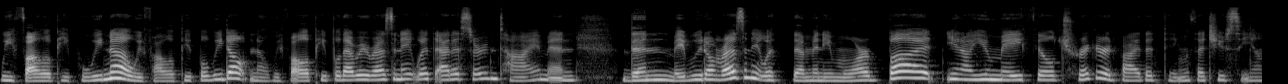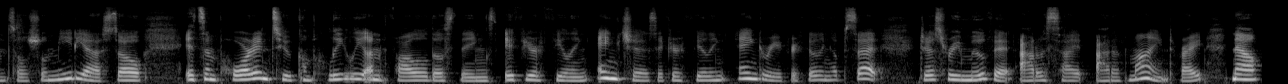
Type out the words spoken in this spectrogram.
we follow people we know, we follow people we don't know, we follow people that we resonate with at a certain time. And then maybe we don't resonate with them anymore, but you know, you may feel triggered by the things that you see on social media. So it's important to completely unfollow those things if you're feeling anxious, if you're feeling angry, if you're feeling upset. Just remove it out of sight, out of mind, right? Now,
